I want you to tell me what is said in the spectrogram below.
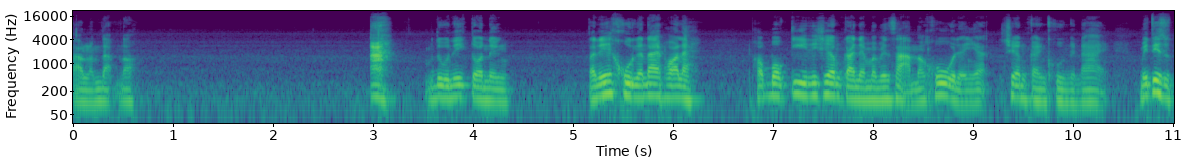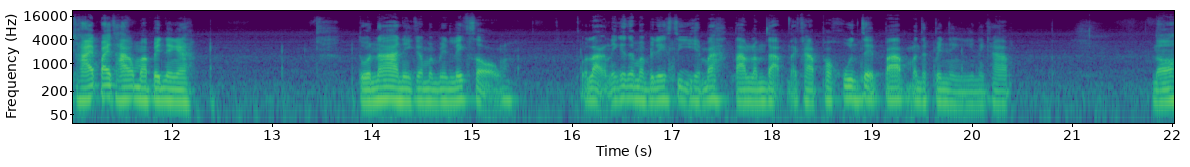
ตามลำดับเนาะอะมาดูนี่อีกตัวหนึ่ง ตอนนี้คูณกันได้เพราะอะไร เพราะโบกี้ที่เชื่อมกันเนี่ยมันเป็นสามทั้งคู่อย่างเงี้ย เชื่อมกันคูณกันได้ มิติสุดท้ายปลายทางออกมาเป็นยังไง ตัวหน้านี่ก็มันเป็นเลขสองตัวหลังนี่ก็จะมาเป็นเลขสี่เห็นปะตามลำดับนะครับ พอคูณเสร็จปั๊บมันจะเป็นอย่างนี้นะครับ เนาะ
